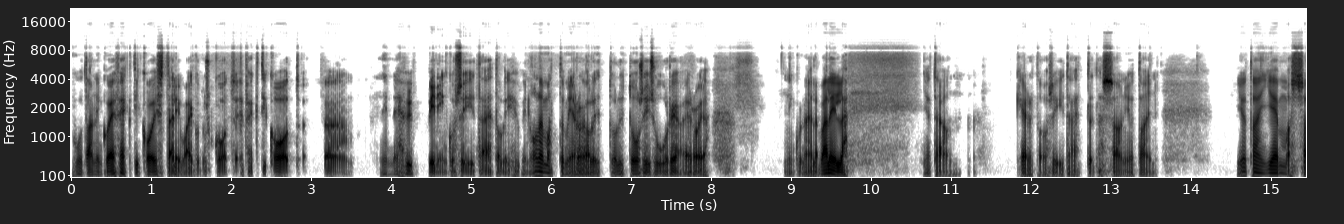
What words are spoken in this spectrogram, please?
puhutaan niin efektikoista, eli vaikutuskoot, efektikoot, niin ne hyppi niin kuin siitä, että oli hyvin olemattomia eroja, oli, oli tosi suuria eroja niin kuin näillä välillä. Ja tämä on kertoo siitä, että tässä on jotain, jotain jemmassa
